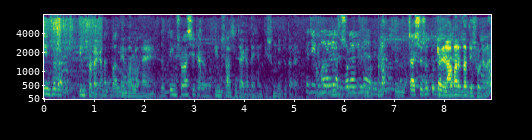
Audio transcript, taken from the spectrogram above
তিনশো টাকা। তিনশো টাকা। ভালো। হ্যাঁ ভালো হ্যাঁ। তিনশো আশি টাকা তিনশো আশি টাকা। দেখেন কি সুন্দর জুতাটা। চারশো সত্তর টাকা। রাবারের না?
